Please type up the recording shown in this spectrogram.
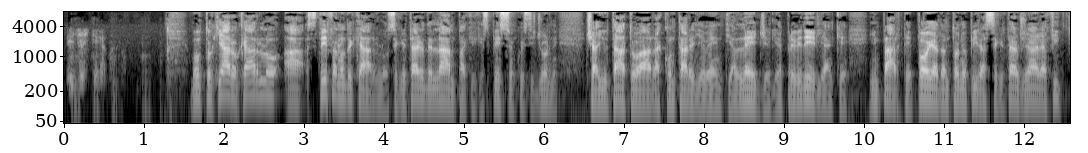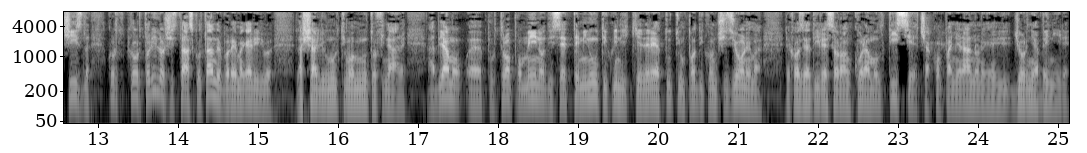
di gestirlo. Molto chiaro Carlo, a Stefano De Carlo, segretario dell'AMPAC, che spesso in questi giorni ci ha aiutato a raccontare gli eventi, a leggerli, a prevederli anche in parte, e poi ad Antonio Piras, segretario generale della FIT CISL. Cor- Cortorillo ci sta ascoltando e vorrei magari ri- lasciargli un ultimo minuto finale. Abbiamo eh, purtroppo meno di sette minuti, quindi chiederei a tutti un po' di concisione, ma le cose da dire sono ancora moltissime e ci accompagneranno nei giorni a venire.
